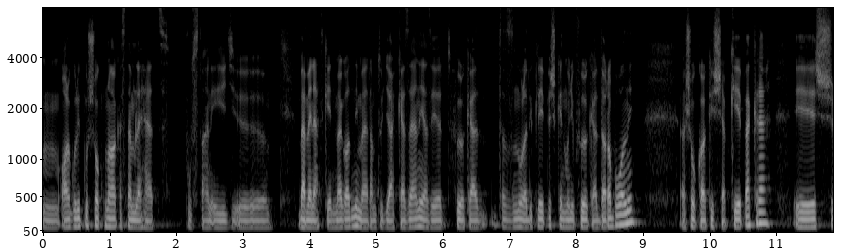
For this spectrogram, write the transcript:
mm, algoritmusoknak ezt nem lehet pusztán így ö, bemenetként megadni, mert nem tudják kezelni, ezért föl kell, ez a nulladik lépésként mondjuk föl kell darabolni, sokkal kisebb képekre, és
